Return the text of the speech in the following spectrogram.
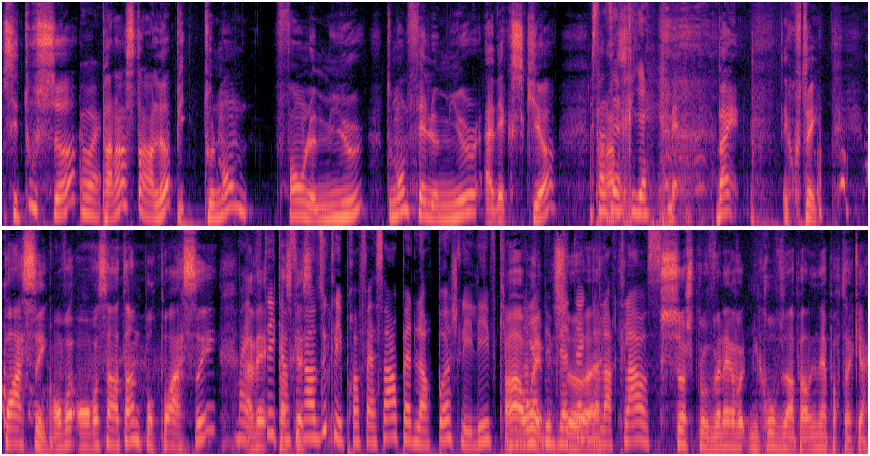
C'est tout ça. Ouais. Pendant ce temps-là, puis tout le monde font le mieux. Tout le monde fait le mieux avec ce qu'il y a. Ça veut rien. Mais, ben, écoutez, pas assez. On va, on va s'entendre pour pas assez. Ben, avec- écoutez, quand c'est rendu que les professeurs paient de leur poche les livres qui Ah dans la ça, bibliothèque hein. de leur classe. ça, je peux revenir à votre micro, vous en parler n'importe quand.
